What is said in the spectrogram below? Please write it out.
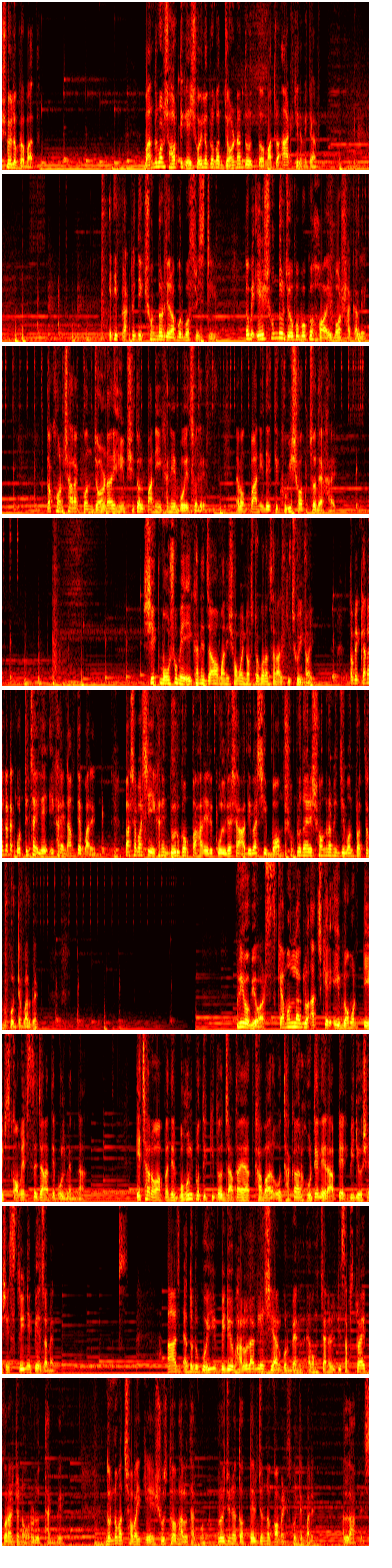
শৈলপ্রপাত বান্দরবান শহর থেকে শৈলপ্রপাত ঝর্ণার দূরত্ব মাত্র আট কিলোমিটার। এটি প্রাকৃতিক সৌন্দর্যের অপূর্ব সৃষ্টি। তবে এর সৌন্দর্য উপভোগ্য হয় বর্ষাকালে। তখন সারাক্ষণ ঝর্ণার হিমশীতল পানি এখানে বয়ে চলে এবং পানি দেখতে খুবই স্বচ্ছ দেখায়। শীত মৌসুমে এখানে যাওয়া মানে সময় নষ্ট করা ছাড়া আর কিছুই নয়। তবে কেনাকাটা করতে চাইলে এখানে নামতে পারেন। পাশাপাশি এখানে দুর্গম পাহাড়ের কুলগাসা আদিবাসী বম সম্প্রদায়ের সংগ্রামী জীবন প্রত্যক্ষ করতে পারবেন। প্রিয় ভিউয়ার্স কেমন লাগল আজকের এই ভ্রমণ টিপস কমেন্টসে জানাতে বলবেন না। এছাড়াও আপনাদের বহুল প্রতীক্ষিত যাতায়াত, খাবার ও থাকার হোটেলের আপডেট ভিডিও শেষে স্ক্রিনে পেয়ে যাবেন। আজ এতটুকুই। ভিডিও ভালো লাগলে শেয়ার করবেন এবং চ্যানেলটি সাবস্ক্রাইব করার জন্য অনুরোধ থাকবে। ধন্যবাদ সবাইকে। সুস্থ ভালো থাকুন। প্রয়োজনীয় তথ্যের জন্য কমেন্টস করতে পারেন। আল্লাহ হাফেজ।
